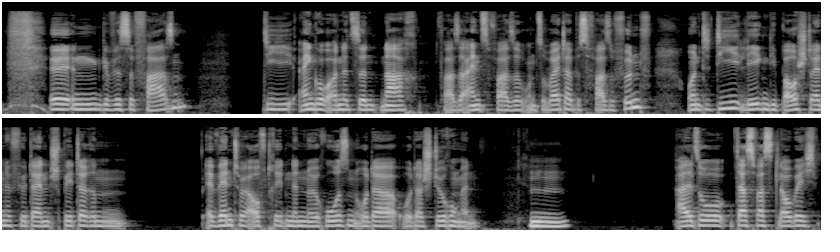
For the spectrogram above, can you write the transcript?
äh, in gewisse Phasen die eingeordnet sind nach Phase 1, Phase und so weiter bis Phase 5. Und die legen die Bausteine für deinen späteren eventuell auftretenden Neurosen oder, oder Störungen. Mhm. Also das, was, glaube ich,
